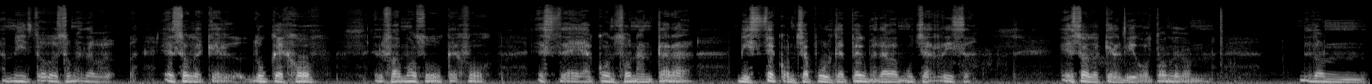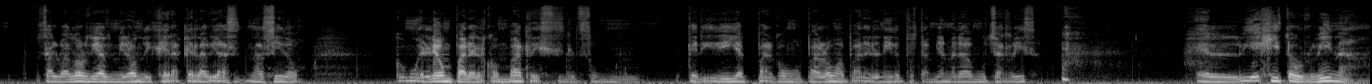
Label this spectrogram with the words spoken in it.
A mí todo eso me daba. Eso de que el Duque Hoff, el famoso Duque Hoff, este, a consonantar viste con Chapultepec me daba mucha risa. Eso de que el bigotón de don, de don Salvador Díaz Mirón dijera que él había nacido como el león para el combate y su queridilla para, como paloma para el nido, pues también me daba mucha risa. El viejito Urbina,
